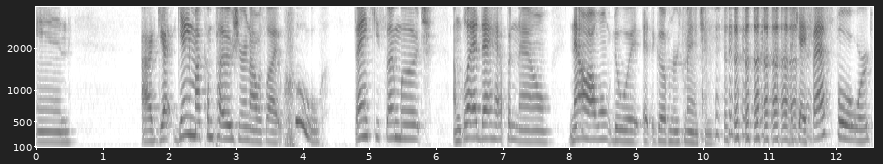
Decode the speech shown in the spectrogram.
And I got, gained my composure and I was like, whew, thank you so much. I'm glad that happened now. Now I won't do it at the governor's mansion. okay, fast forward.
